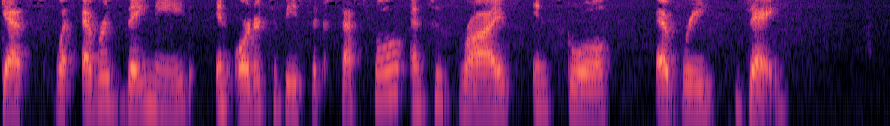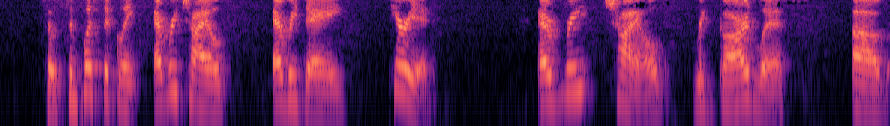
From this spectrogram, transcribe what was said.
gets whatever they need in order to be successful and to thrive in school every day. So, simplistically, every child, every day, period. Every child regardless of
